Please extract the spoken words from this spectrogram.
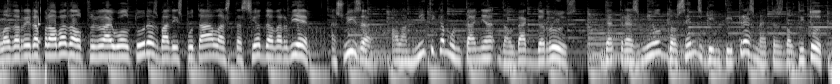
La darrera prova del Freeride World Tour es va disputar a l'estació de Verbier, a Suïssa, a la mítica muntanya del Bec de Rus, de 3.223 metres d'altitud.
